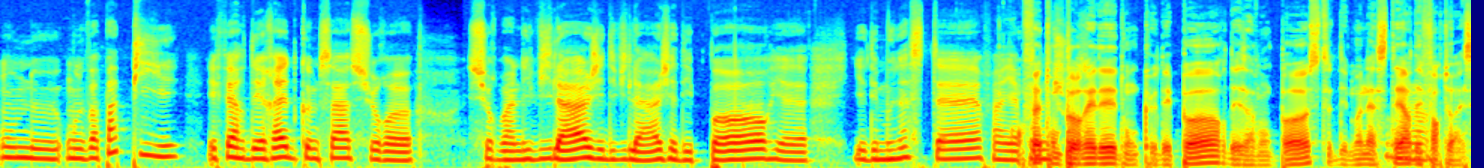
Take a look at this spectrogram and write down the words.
ne, on ne va pas piller et faire des raids comme ça sur. Euh, sur ben, les villages, il y a des villages, il y a des ports, il y a, il y a des monastères. Y a en fait, on peut raider donc des ports, des avant-postes, des monastères, des forteresses.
